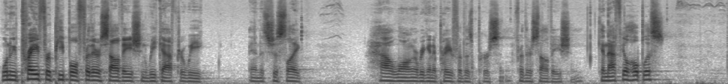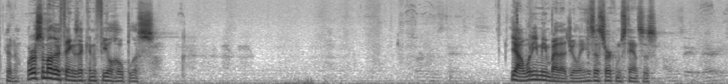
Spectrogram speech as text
when we pray for people for their salvation week after week, and it's just like, how long are we going to pray for this person for their salvation? Can that feel hopeless? Good. What are some other things that can feel hopeless? Yeah, what do you mean by that, Julie? He says circumstances. I would say it varies.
